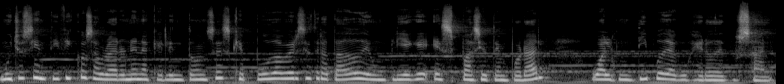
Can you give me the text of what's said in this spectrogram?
Muchos científicos hablaron en aquel entonces que pudo haberse tratado de un pliegue espaciotemporal o algún tipo de agujero de gusano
